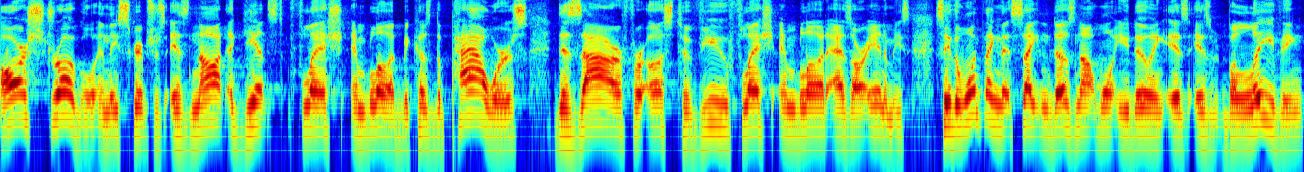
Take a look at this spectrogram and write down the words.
our struggle in these scriptures is not against flesh and blood because the powers desire for us to view flesh and blood as our enemies. See, the one thing that Satan does not want you doing is, is believing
